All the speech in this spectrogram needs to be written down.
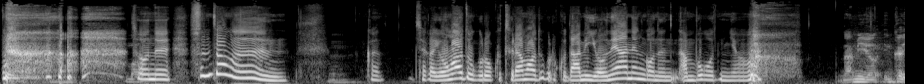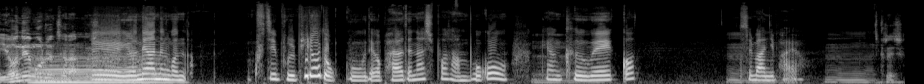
뭐. 저는 순정은 음. 그러니까 제가 영화도 그렇고 드라마도 그렇고 남이 연애하는 거는 안 보거든요. 남이 여, 그러니까 연애물은 잘안 아. 보죠. 네, 연애하는 건 굳이 볼 필요도 없고 내가 봐야 되나 싶어서 안 보고 그냥 그 외의 것을 음. 많이 봐요. 음, 그러죠.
